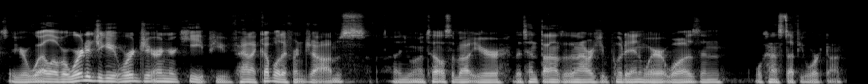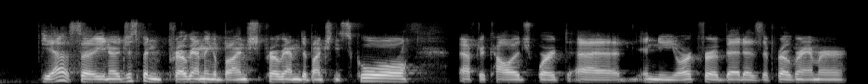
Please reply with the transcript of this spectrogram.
So you're well over. Where did you get? Where did you earn your keep? You've had a couple different jobs. Uh, you want to tell us about your the ten thousand hours you put in, where it was, and what kind of stuff you worked on? Yeah, so you know, just been programming a bunch, programmed a bunch in school. After college, worked uh, in New York for a bit as a programmer.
